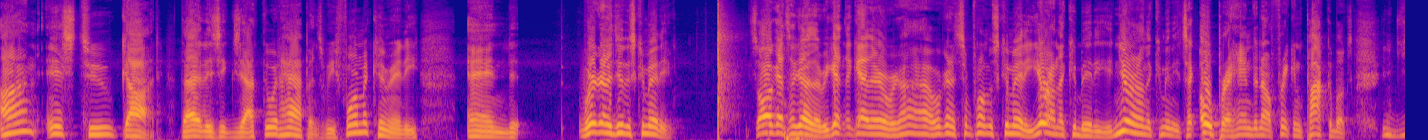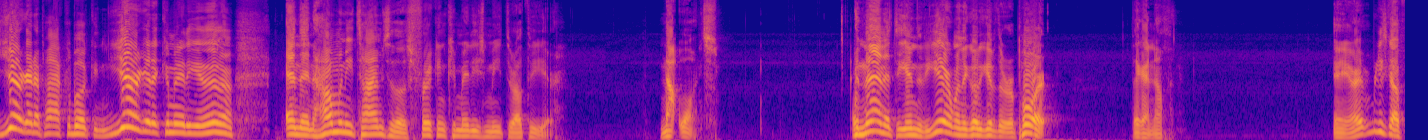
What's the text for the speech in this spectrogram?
Honest to God. That is exactly what happens. We form a committee and we're going to do this committee. Let's all get together. We get together. We're, ah, we're going to form this committee. You're on the committee, and you're on the committee. It's like Oprah handing out freaking pocketbooks. You're going to pocketbook, and you're going to committee. And then how many times do those freaking committees meet throughout the year? Not once. And then at the end of the year, when they go to give the report, they got nothing. Anyway, everybody's got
